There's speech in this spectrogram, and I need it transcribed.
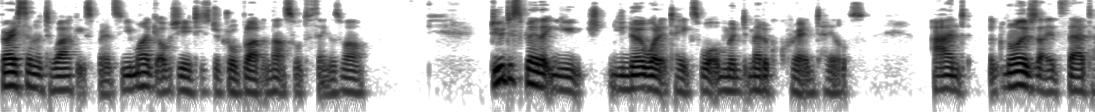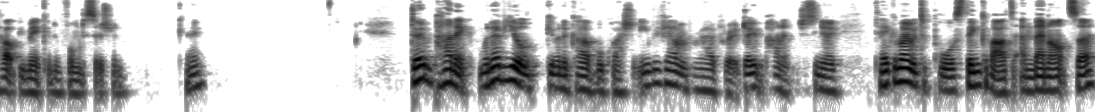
very similar to work experience. You might get opportunities to draw blood and that sort of thing as well. Do display that you you know what it takes, what a medical career entails, and acknowledge that it's there to help you make an informed decision. Okay. Don't panic whenever you're given a curveball question, even if you haven't prepared for it. Don't panic. Just you know, take a moment to pause, think about it, and then answer.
